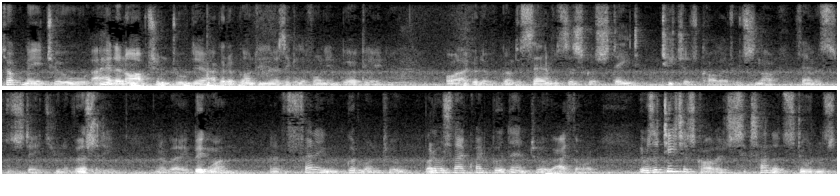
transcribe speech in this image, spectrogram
took me to. I had an option to there. I could have gone to the University of California in Berkeley, or I could have gone to San Francisco State Teachers College, which is now San Francisco State University, and a very big one, and a fairly good one too. But it was not quite good then too. I thought it was a teachers' college, 600 students.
